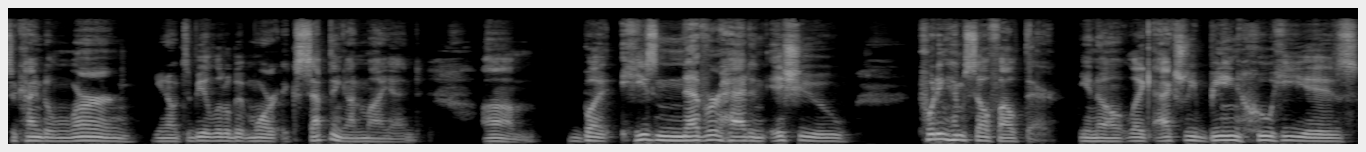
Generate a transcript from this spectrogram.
to kind of learn, you know, to be a little bit more accepting on my end. Um, but he's never had an issue putting himself out there, you know, like actually being who he is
